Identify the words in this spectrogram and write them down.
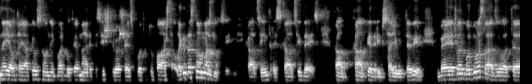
ne jau tajā pilsonībā varbūt vienmēr ir tas izšķirošais, ko tu, tu pārstāv. Lai gan tas nav maznozīmīgi, kāds intereses, kādas idejas, kāda, kāda piedarības sajūta tev ir. Bet varbūt noslēdzot uh,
